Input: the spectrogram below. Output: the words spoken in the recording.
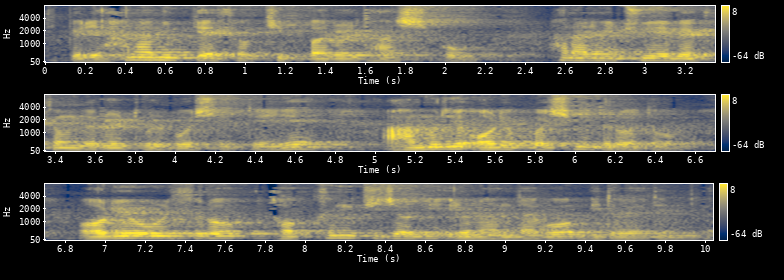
특별히 하나님께서 깃발을 다시고 하나님이 주의 백성들을 돌보실 때에 아무리 어렵고 힘들어도 어려울수록 더 큰 기적이 일어난다고 믿어야 됩니다.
